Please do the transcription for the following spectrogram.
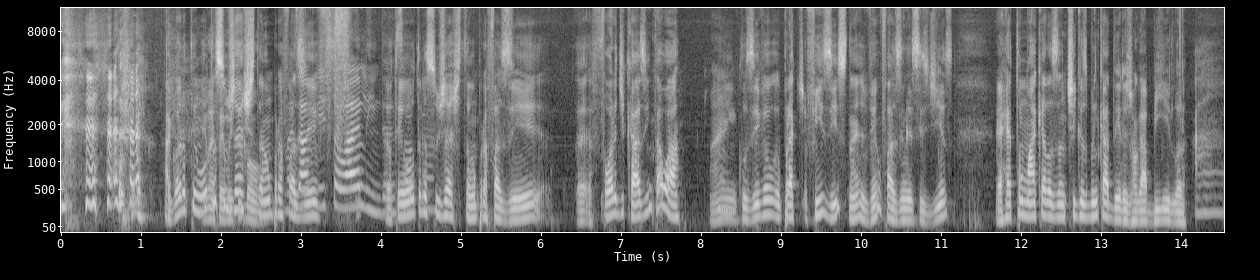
Agora eu tenho É, outra sugestão para Mas a fazer. vista lá é linda. Eu tenho outra pra- sugestão para fazer é, fora de casa em Tauá. Né? Hum. Inclusive eu, eu fiz isso, né? Venho fazendo esses dias. É retomar aquelas antigas brincadeiras, jogar bila, Ah,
